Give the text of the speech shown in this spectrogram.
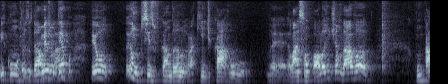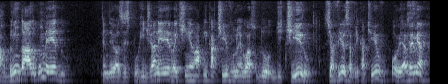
e contras. Então, ao mesmo tempo, eu, eu não preciso ficar andando aqui de carro É, lá em São Paulo a gente andava com um carro blindado, com medo. Entendeu? Às vezes pro Rio de Janeiro, aí tinha um aplicativo, um negócio do, de tiro. Você já viu esse aplicativo? Pô, eu ia ver minha.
